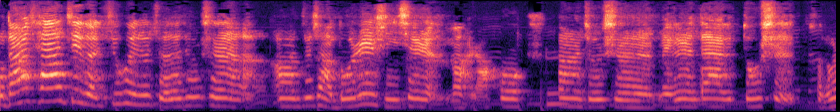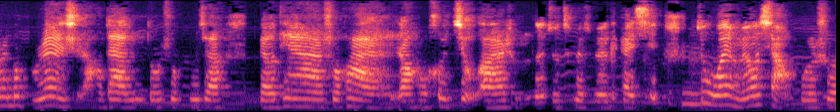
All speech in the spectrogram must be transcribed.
我当时参加这个聚会就觉得就是，嗯，就想多认识一些人嘛，然后当时就是每个人大家都是很多人都不认识，然后大家就都是互相聊天啊、说话呀、然后喝酒啊什么的，就特别特别开心。嗯就我也没有想过说，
